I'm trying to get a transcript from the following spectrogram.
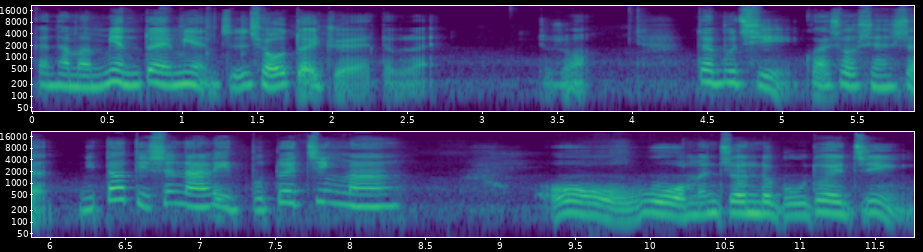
跟他们面对面直球对决，对不对？就说对不起，怪兽先生，你到底是哪里不对劲吗？哦，我们真的不对劲，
